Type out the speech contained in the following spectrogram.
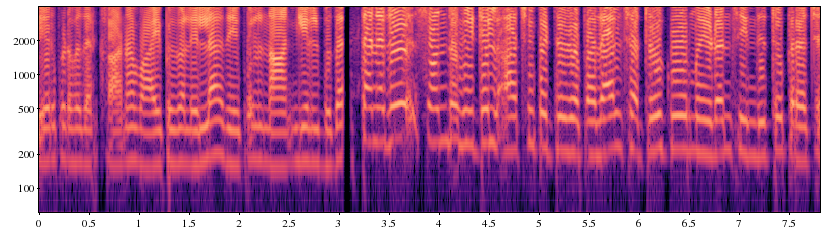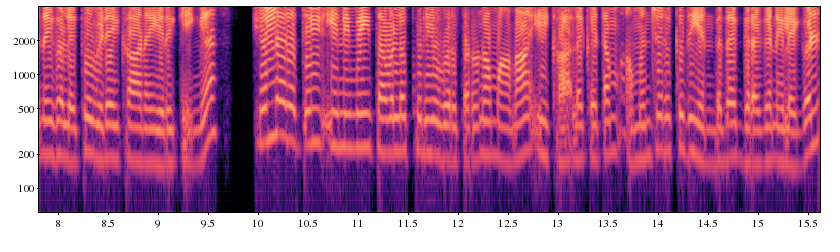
ஏற்படுவதற்கான வாய்ப்புகள் இல்லை. அதே போல் நான்கில் புதன் தனது சொந்த வீட்டில் ஆட்சி பெற்றிருப்பதால் சற்று கூர்மையுடன் சிந்தித்து பிரச்சனைகளுக்கு விடை காண இருக்கீங்க. இல்லறத்தில் இனிமை தவழக்கூடிய ஒரு தருணமாதான் இக்காலகட்டம் அமைஞ்சிருக்குது என்பதை கிரக நிலைகள்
